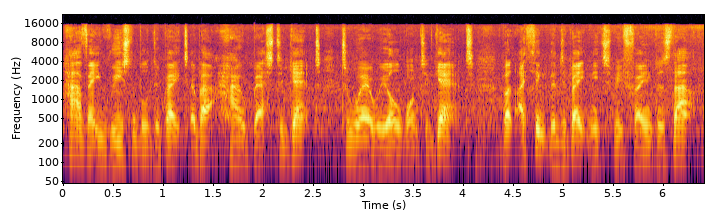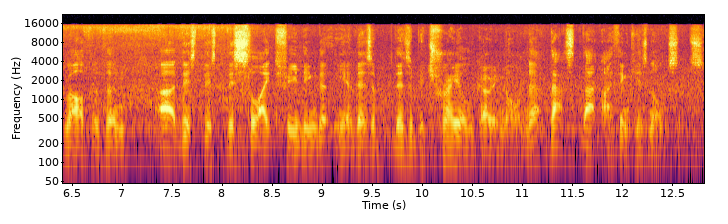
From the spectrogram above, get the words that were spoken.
have a reasonable debate about how best to get to where we all want to get. But I think the debate needs to be framed as that rather than uh, this, this, this slight feeling that you know, there's, a, there's a betrayal going on. That, that's, that, I think, is nonsense.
